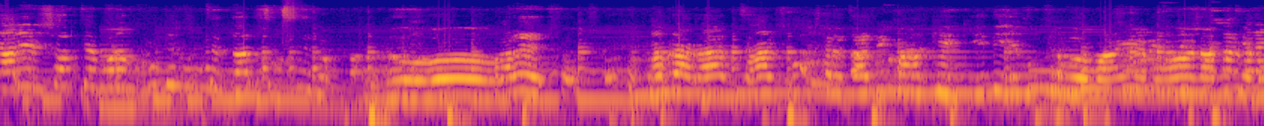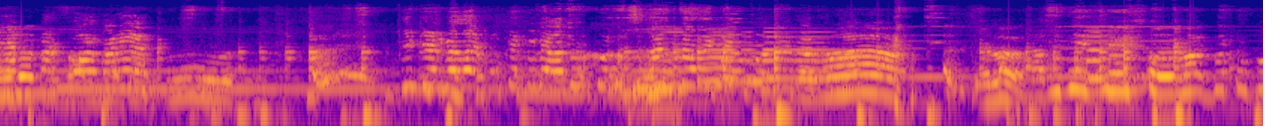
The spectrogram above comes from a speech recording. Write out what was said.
নারীর সবচেয়ে বড় ক্ষতি হচ্ছে তার স্বামী পারে আমরা রাত ঝাল সংসারে যাবি মাকে কি দিয়ে বুঝাবো মায়ের মন আমি যে বিকেল বেলায় বুকে তুলে আদর করে সন্তানে কেউ করে না আমি যে সেই সৌভাগ্যটুকু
